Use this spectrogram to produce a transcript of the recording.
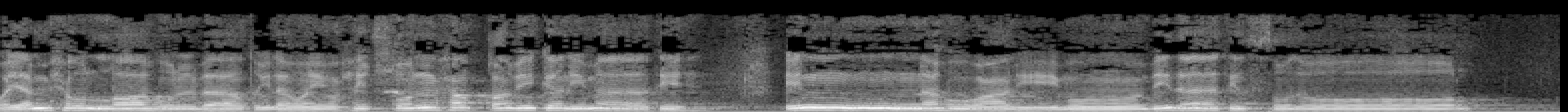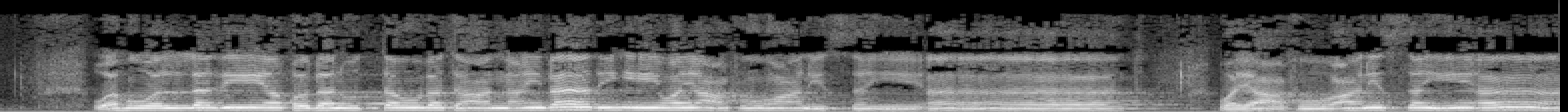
ويمحو الله الباطل ويحق الحق بكلماته. إنه عليم بذات الصدور. وهو الذي يقبل التوبة عن عباده ويعفو عن السيئات ويعفو عن السيئات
